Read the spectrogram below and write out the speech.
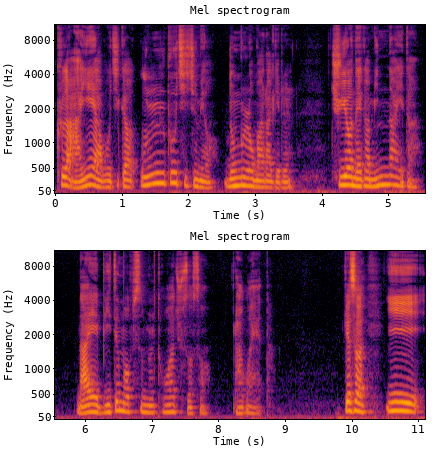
그 아이의 아버지가 울부짖으며 눈물로 말하기를 주여 내가 믿나이다. 나의 믿음 없음을 도와주소서 라고 하였다. 그래서 이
